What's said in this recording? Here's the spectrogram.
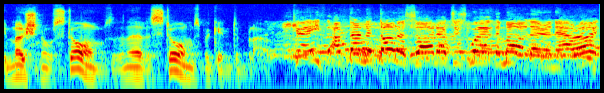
emotional storms, the nervous storms begin to blow. Keith, I've done the dollar side, I've just worked the mark there now, right?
